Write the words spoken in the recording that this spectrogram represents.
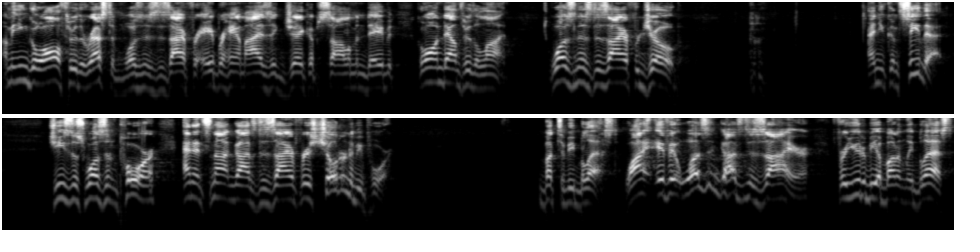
I mean, you can go all through the rest of them. Wasn't his desire for Abraham, Isaac, Jacob, Solomon, David? Go on down through the line. Wasn't his desire for Job. and you can see that. Jesus wasn't poor, and it's not God's desire for his children to be poor, but to be blessed. Why? If it wasn't God's desire for you to be abundantly blessed,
